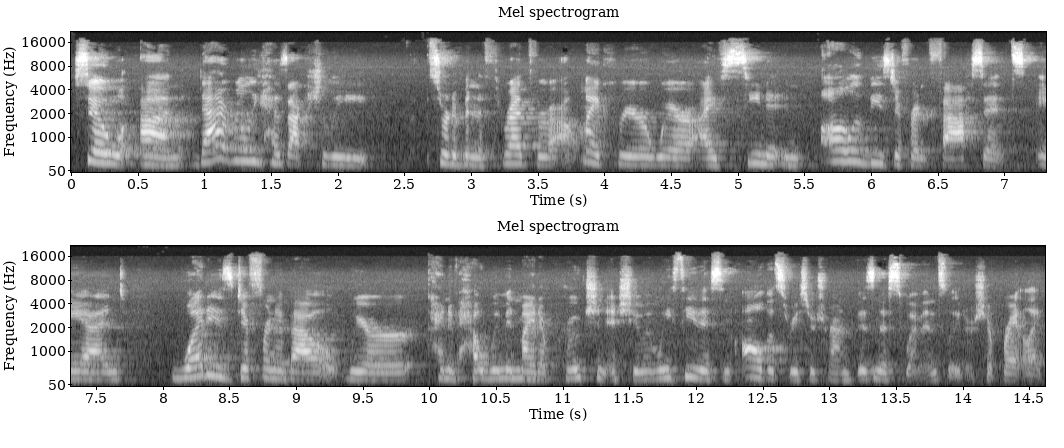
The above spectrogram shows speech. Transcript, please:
so, um, that really has actually sort of been a thread throughout my career where I've seen it in all of these different facets. And what is different about where kind of how women might approach an issue. And we see this in all this research around business women's leadership, right? Like,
